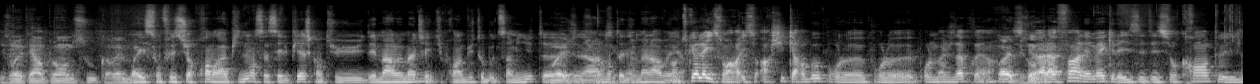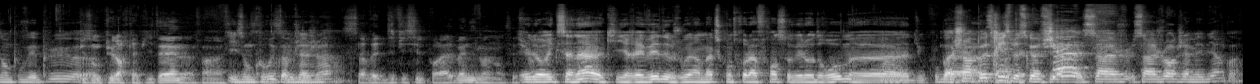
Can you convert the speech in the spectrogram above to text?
ils ont été un peu en dessous quand même. Bah, ils se sont fait surprendre rapidement, ça c'est le piège quand tu démarres le match et que tu prends un but au bout de 5 minutes, euh, Ouais, généralement t'as du mal à En revenir. tout cas, là, ils sont, ils sont archi carbo pour le, pour le, pour le match d'après. hein. Ouais, Parce qu'à on- la fin, les mecs, ils étaient sur crampe, ils en pouvaient plus. euh, Ils ont plus leur capitaine. Enfin, Ils ont couru comme Jaja. Ça va être difficile pour l'Albanie maintenant, c'est Et sûr. le Rixana euh, qui rêvait de jouer un match contre la France au Vélodrome, euh, Ouais. du coup. Bah, je suis un peu ça triste parce que c'est un, un joueur que j'aimais bien, quoi.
